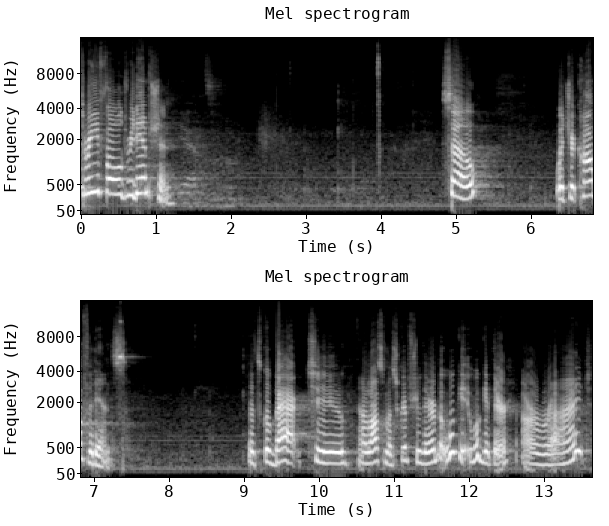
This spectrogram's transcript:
Threefold redemption. So, what's your confidence? Let's go back to, I lost my scripture there, but we'll get, we'll get there. All right.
